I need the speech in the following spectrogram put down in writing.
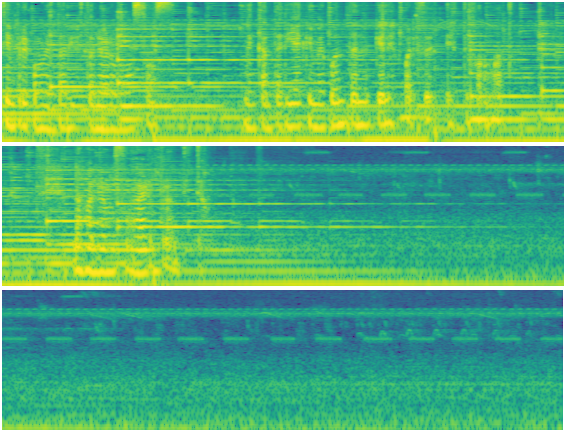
siempre comentarios tan hermosos. Me encantaría que me cuenten qué les parece este formato. Nos volvemos a ver pronto.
